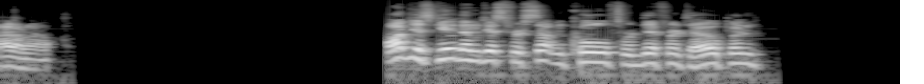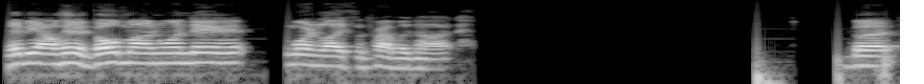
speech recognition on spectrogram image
I don't know. I'm just getting them just for something cool for different to open. Maybe I'll hit a gold mine one day in it. More than likely, probably not. But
